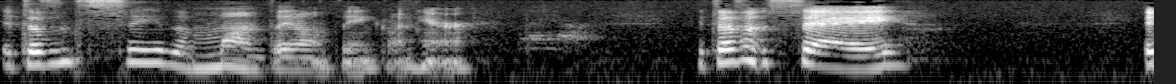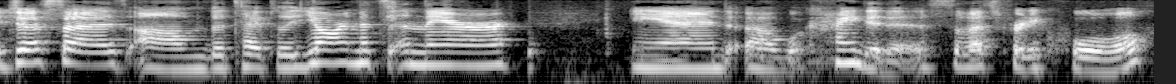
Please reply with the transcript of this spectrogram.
it doesn't say the month, I don't think, on here. It doesn't say. It just says um, the types of yarn that's in there and uh, what kind it is. So that's pretty cool.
